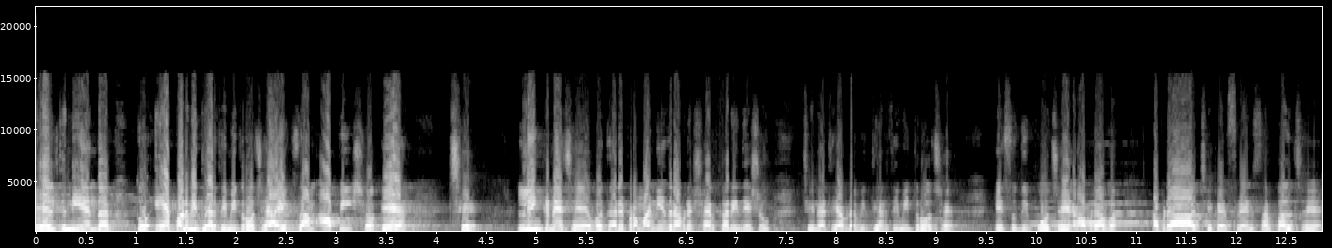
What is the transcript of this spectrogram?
હેલ્થની અંદર, તો એ પણ વિદ્યાર્થી મિત્રો છે આ એક્ઝામ આપી શકે છે. લિંકને છે, વધારે પ્રમાણની અંદર આપણે શેર કરી દઈશું. જેનાથી આપણા વિદ્યાર્થી મિત્રો છે, એ સુધી પહોંચે. આપણા આપણા જે કાંઈ ફ્રેન્ડ સર્કલ છે,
